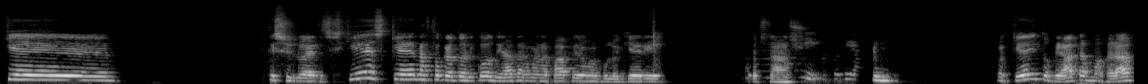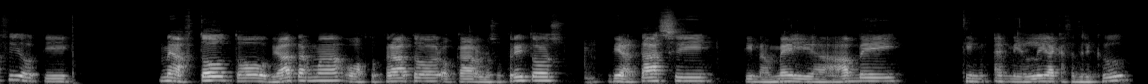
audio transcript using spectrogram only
και τις σιλουέτες στις σκιές και ένα αυτοκρατορικό διάταγμα, ένα πάπυρο με βουλοκέρι μπροστά σου. Λίγο, το διάβασα. Οκ, το διάταγμα γράφει ότι με αυτό το διάταγμα ο αυτοκράτωρ, ο Κάρολος ο Τρίτος, διατάσσει την Αμέλεια Άμπεϊ, την Εμιλία Καθεδρικού,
